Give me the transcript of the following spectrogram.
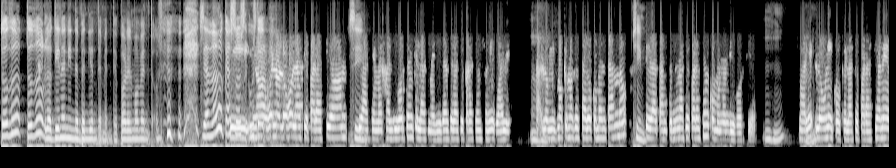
todo todo lo tienen independientemente, por el momento. Se han dado casos... no, bueno, luego la separación se asemeja al divorcio en que las medidas de la separación son iguales. lo mismo que hemos estado comentando se da tanto en una separación como en un divorcio. ¿Vale? Lo único que la separación es,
